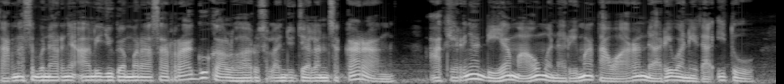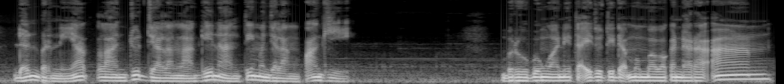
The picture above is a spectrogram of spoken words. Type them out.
Karena sebenarnya Ali juga merasa ragu kalau harus lanjut jalan sekarang, akhirnya dia mau menerima tawaran dari wanita itu dan berniat lanjut jalan lagi nanti menjelang pagi. Berhubung wanita itu tidak membawa kendaraan,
